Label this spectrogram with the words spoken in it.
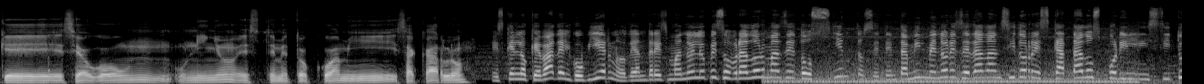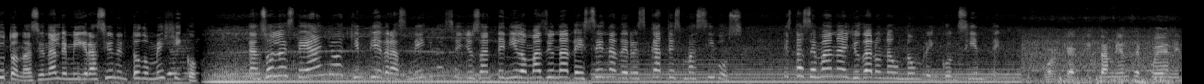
que se ahogó un, niño, este, me tocó a mí sacarlo. Es que en lo que va del gobierno de Andrés Manuel López Obrador, más de 270 mil menores de edad han sido rescatados por el Instituto Nacional de Migración en todo México. Tan solo este año, aquí en Piedras Negras, ellos han tenido más de una decena de rescates masivos. Esta semana ayudaron a un hombre inconsciente. Porque aquí también se pueden ir.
